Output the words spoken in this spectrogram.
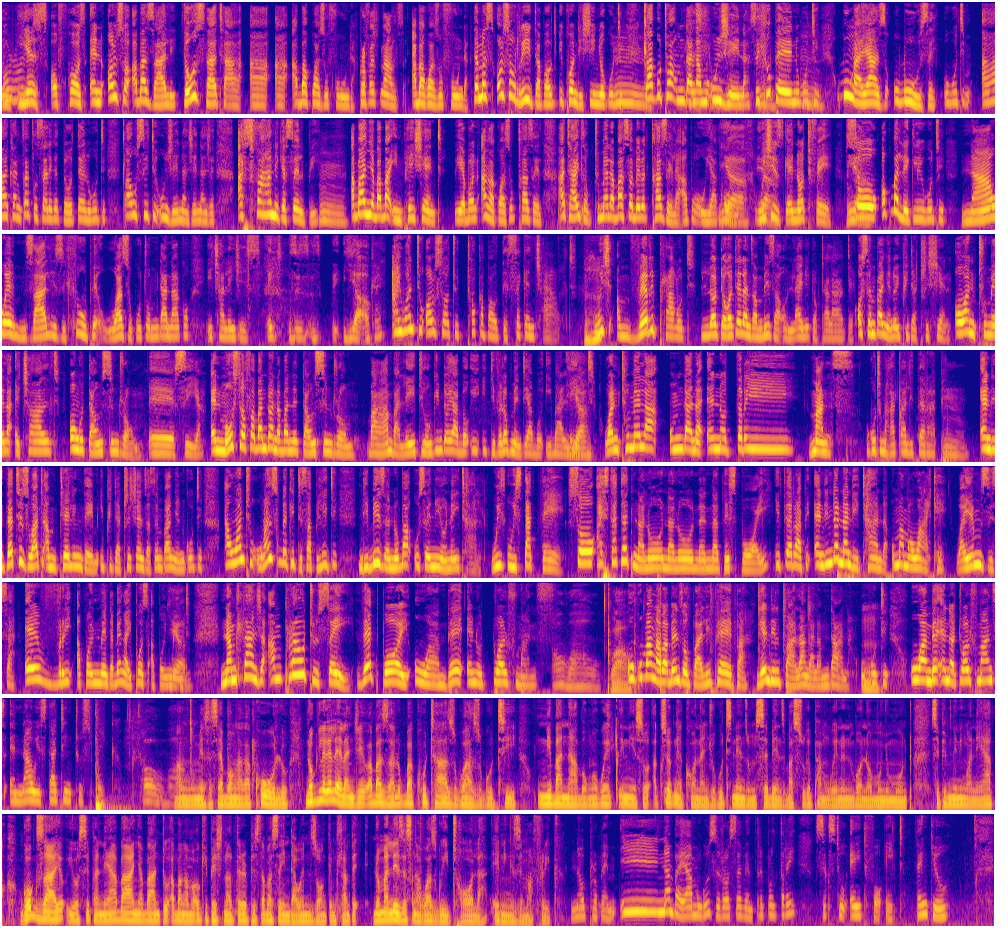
Alright. yes of course. And also abazali those that are, are, are abakwazi ufunda professionals abakwazi ufunda they must also read about i condition yokuthi xa kuthiwa umntana wami unjena sihlupheni ukuthi ubungayazi ubuze ukuthi hayi kanicacisele ke dokotela ukuthi xa usithi unjena njena nje asifani ke selbi abanye baba impatient. Uyabona angakwazi ukuchazela athi hayi ngizokuthumela base bebekuchazela apho uya khona Yeah, which yeah. is ke not fair Yeah. so okubalekile ukuthi nawe mzali zihluphe wazi ukuthi umntanakho i challenges It- z- z- yeah okay I want to also to talk about the second child mm -hmm. which I'm very proud lo dokotela nzambiza online uDr Lade osempangeni oyi pediatrician owanithumela a child ongu down syndrome eh siya and most of abantwana abane down syndrome bahamba late yonke into yabo i i- development yabo iba late Yeah. wanithumela umntana eno 3 months ukuthi makaqala itherapy mm. And that is what i'm telling them i-pediatricians asempangeni ukuthi i want to once kubekho i-disability ndibize noba useneonatal. We, we start there. So i started nalo nalo na, na this boy i-therapy. And into endandiyithanda umama wakhe wayemzisa every appointment abengayi-post appointment. Yeah. namhlanje i'm proud to say that boy uhambe eno-12 months. Oh wow. Wow. Ukuba ngaba benzobhala iphepha ngendilibhala ngalamntana ukuthi uhambe ena 12 months and now he's starting to speak. Oh wow. Mamncumisa siyabonga kakhulu. Nokulekelela nje abazali ukubakhuthaza ukwazi ukuthi niba nabo ngokweqiniso akusuke kungekhona nje ukuthi nenze umsebenzi basuke phambi kwenu nibone omunye umuntu. Sipha imininingwane yakho. Ngokuzayo uyosipha neyabanye abantu abangama occupational therapists abaseyindaweni zonke mhlambe noma lezi singakwazi kuyithola eningizimu Afrika. No problem. Inumber yami ngu-0733 62848 thank you.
